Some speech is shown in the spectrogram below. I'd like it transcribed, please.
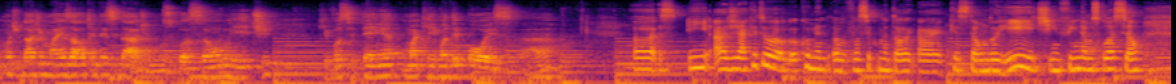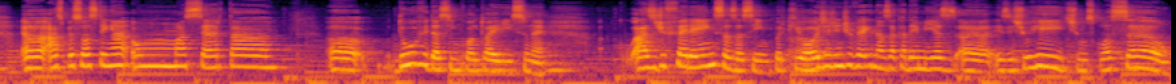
uma atividade mais alta intensidade, musculação ou HIIT, que você tenha uma queima depois, tá? Uh, e uh, já que tu, você comentou a questão do HIIT, enfim, da musculação, uh, as pessoas têm uma certa dúvida assim quanto a isso, né? As diferenças assim, porque hoje a gente vê que nas academias existe o HIIT, musculação,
